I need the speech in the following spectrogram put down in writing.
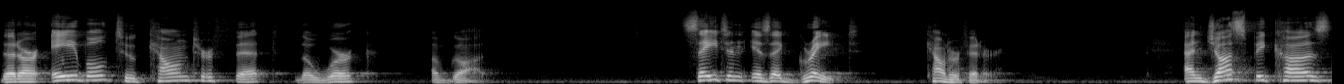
that are able to counterfeit the work of God. Satan is a great counterfeiter. And just because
